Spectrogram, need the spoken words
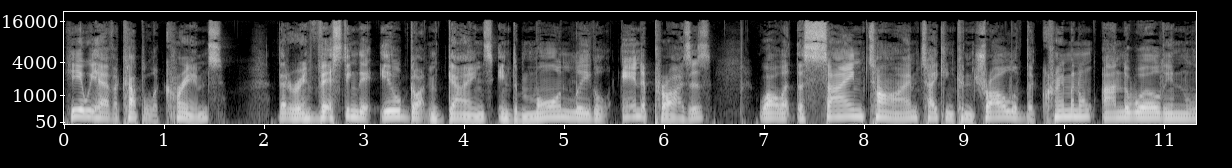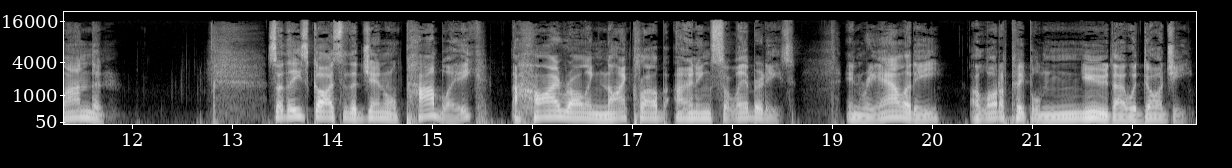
here we have a couple of crims that are investing their ill gotten gains into more legal enterprises while at the same time taking control of the criminal underworld in London. So these guys to the general public are high rolling nightclub owning celebrities. In reality, a lot of people knew they were dodgy.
